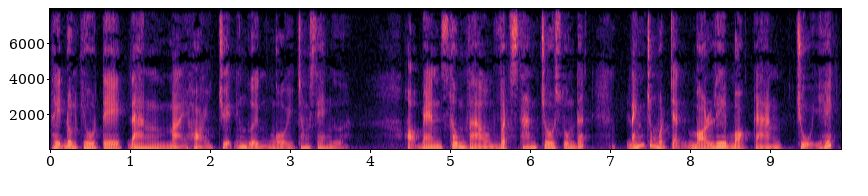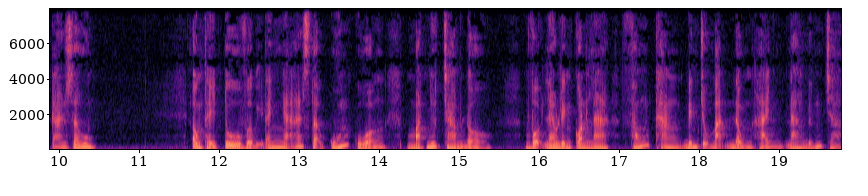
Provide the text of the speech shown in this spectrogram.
Thấy Don Quixote đang mải hỏi chuyện những người ngồi trong xe ngựa. Họ bèn xông vào vật san trô xuống đất, đánh trong một trận bò lê bò càng, trụi hết cả dâu. Ông thầy tu vừa bị đánh ngã, sợ cuống cuồng, mặt như tràm đổ, vội leo lên con la, phóng thẳng đến chỗ bạn đồng hành đang đứng chờ.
